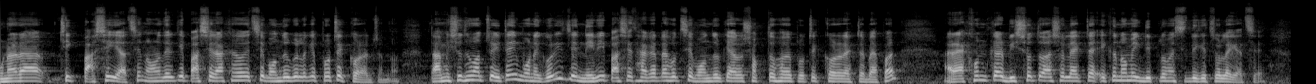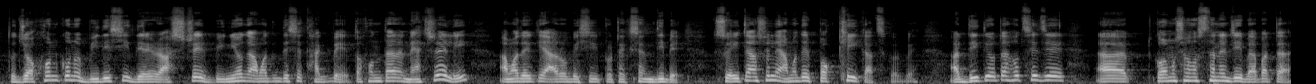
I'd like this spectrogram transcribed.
ওনারা ঠিক পাশেই আছেন, ওনাদেরকে পাশে রাখা হয়েছে বন্দরগুলোকে প্রোটেক্ট করার জন্য। তা আমি শুধুমাত্র এটাই মনে করি যে নেভি পাশে থাকাটা হচ্ছে বন্দরকে আরও শক্তভাবে প্রোটেক্ট করার একটা ব্যাপার। আর এখনকার বিশ্ব তো আসলে একটা ইকোনমিক ডিপ্লোমেসির দিকে চলে গেছে। তো যখন কোনো বিদেশি দে- রাষ্ট্রের বিনিয়োগ আমাদের দেশে থাকবে, তখন তারা ন্যাচারালি আমাদেরকে আরও বেশি প্রোটেকশন দিবে। সো এটা আসলে আমাদের পক্ষেই কাজ করবে। আর দ্বিতীয়টা হচ্ছে যে কর্মসংস্থানের যে ব্যাপারটা,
